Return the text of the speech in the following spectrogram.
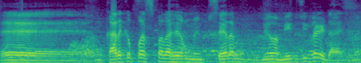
É, um cara que eu posso falar realmente, você era meu amigo de verdade, né?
